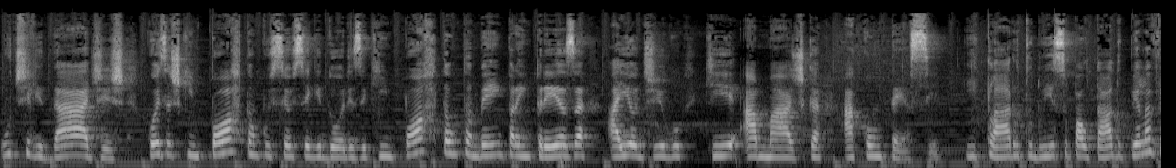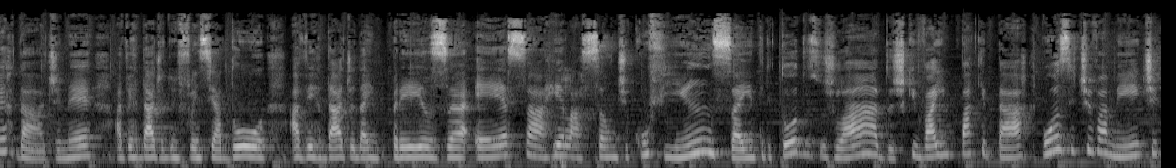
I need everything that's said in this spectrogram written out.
utilidades, coisas que importam para os seus seguidores e que importam também para a empresa, aí eu digo que a mágica acontece. E claro, tudo isso pautado pela verdade, né? A verdade do influenciador, a verdade da empresa, é essa relação de confiança entre todos os lados que vai impactar positivamente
